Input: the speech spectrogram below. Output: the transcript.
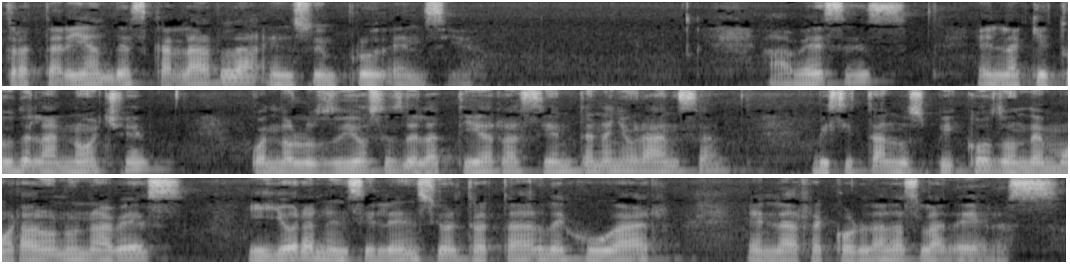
tratarían de escalarla en su imprudencia. A veces, en la quietud de la noche, cuando los dioses de la tierra sienten añoranza, visitan los picos donde moraron una vez y lloran en silencio al tratar de jugar en las recordadas laderas.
